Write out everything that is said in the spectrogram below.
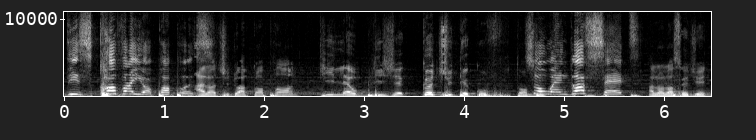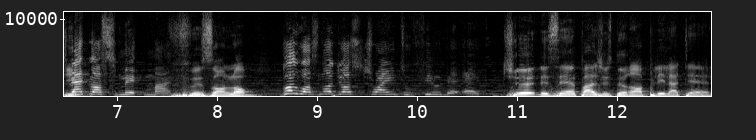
discover your purpose. Alors tu dois comprendre qu'il est obligé que tu découvres ton So but. when God said, Alors lorsque Dieu dit, Let us make man, faisons l'homme, God was not just trying to fill the earth. Dieu n'essayait pas juste de remplir la terre.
